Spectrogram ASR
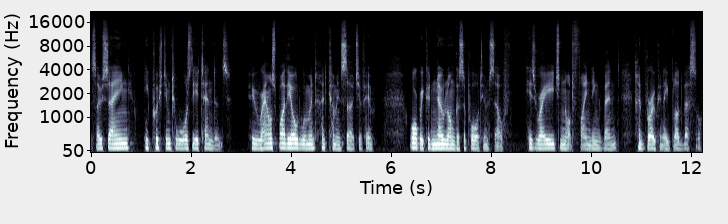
so saying, he pushed him towards the attendants, who, roused by the old woman, had come in search of him. Aubrey could no longer support himself. His rage, not finding vent, had broken a blood vessel,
